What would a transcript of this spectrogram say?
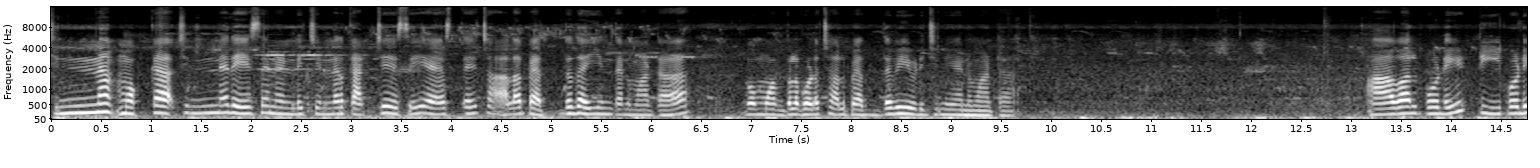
చిన్న మొక్క చిన్నది వేసానండి. చిన్నది కట్ చేసి వేస్తే చాలా పెద్దది అయ్యిందనమాట మొగ్గలు కూడా చాలా పెద్దవి విడిచినాయి అనమాట ఆవాల పొడి టీ పొడి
